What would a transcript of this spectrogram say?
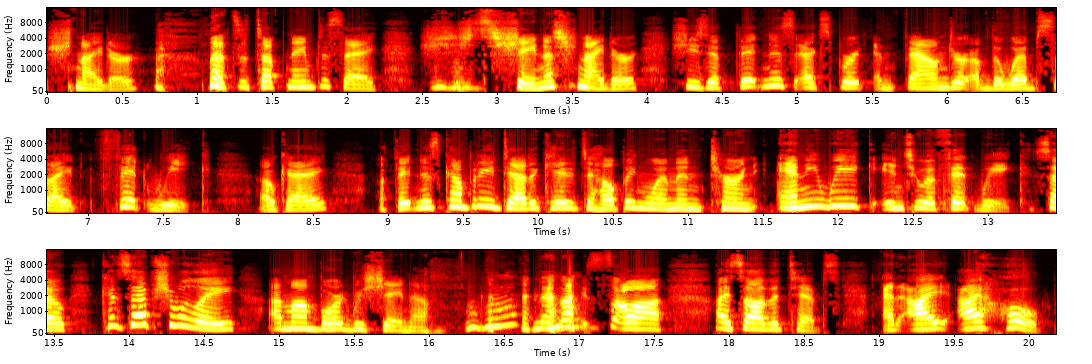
Schneider. That's a tough name to say. Sh- Shayna Schneider. She's a fitness expert and founder of the website Fit Week. Okay. A fitness company dedicated to helping women turn any week into a fit week. So conceptually, I'm on board with Shayna. Mm-hmm. and then I saw I saw the tips. And I, I hope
